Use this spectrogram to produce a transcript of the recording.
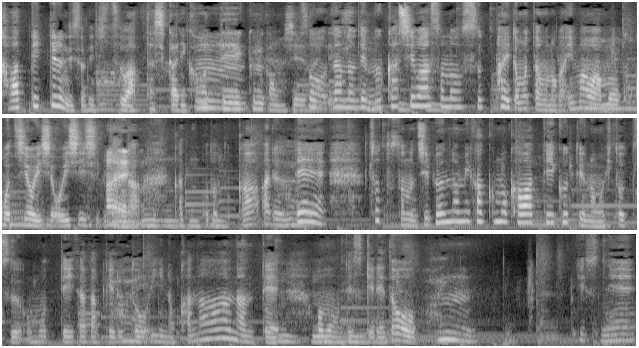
変わっていってるんですよね実は。確かに変わってくるかもしれないです、そう。なので昔はそのの酸っぱいと思ったものが今はもう心地よいし美味しいしみたいなかこととかあるんで、ちょっとその自分の味覚も変わっていくっていうのも一つ思っていただけるとい。いのかななんて思うんですけれど、うん。うん。ですね。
